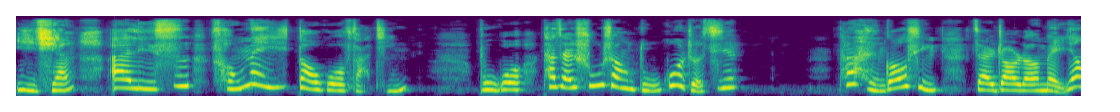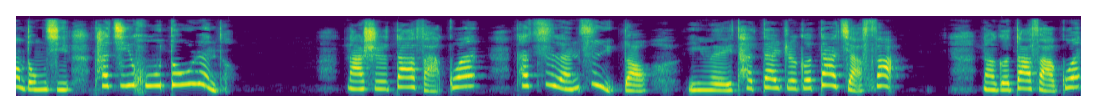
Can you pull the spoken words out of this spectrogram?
以前，爱丽丝从没到过法庭，不过她在书上读过这些。她很高兴，在这儿的每样东西她几乎都认得。那是大法官，她自言自语道。因为他戴着个大假发，那个大法官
